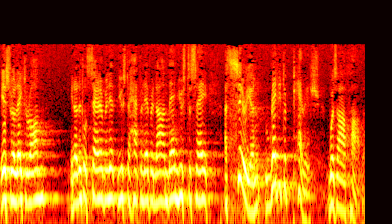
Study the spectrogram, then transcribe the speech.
Israel later on, in a little ceremony that used to happen every now and then, used to say, a Syrian ready to perish was our father.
